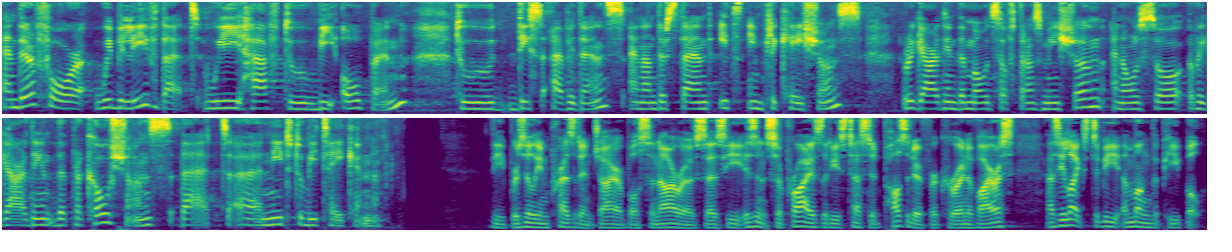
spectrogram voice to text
and therefore we believe that we have to be open to this evidence and understand its implications regarding the modes of transmission and also regarding the precautions that uh, need to be taken. The Brazilian president Jair Bolsonaro says he isn't surprised that he's tested positive for coronavirus, as he likes to be among the people.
